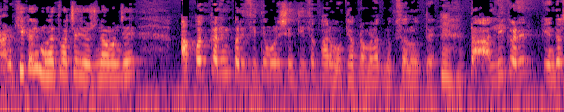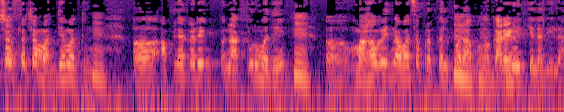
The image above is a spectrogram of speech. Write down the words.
आणखी काही महत्त्वाच्या योजना म्हणजे आपत्कालीन परिस्थितीमुळे शेतीचं फार मोठ्या प्रमाणात नुकसान होतंय. तर अलीकडे केंद्र शासनाच्या माध्यमातून अ, आपल्याकडे नागपूरमध्ये महावेद नावाचा प्रकल्प कार्यान्वित केला गेला.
